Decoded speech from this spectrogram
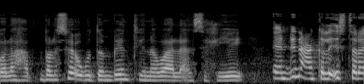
golaha balse ugu dambeyntiina waa la ansixiyey dhinaca kale istra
